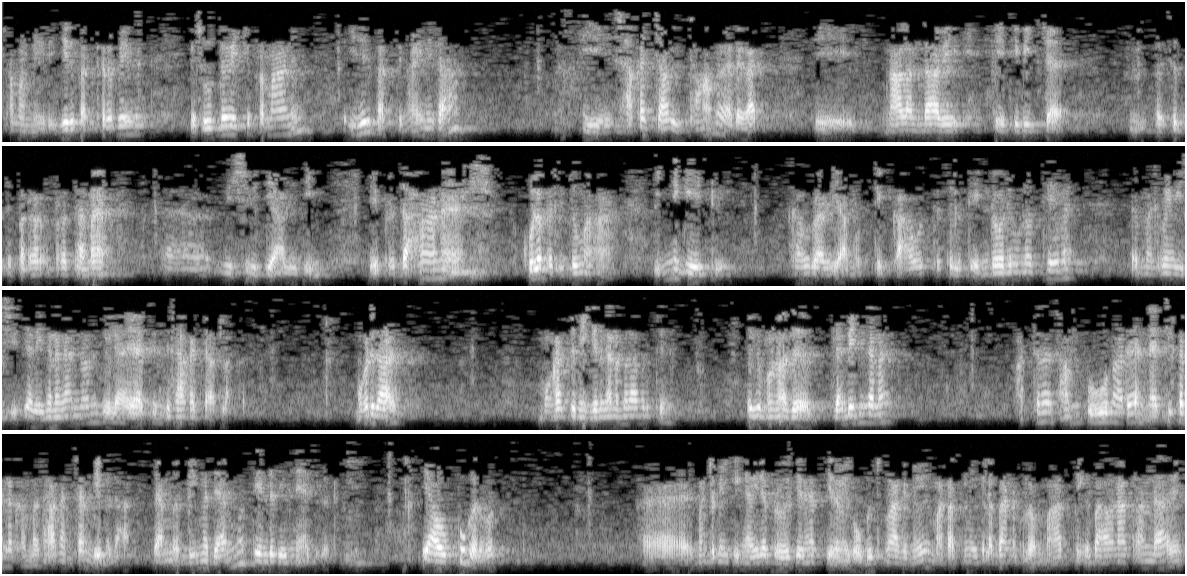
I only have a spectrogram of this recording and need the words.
Taman මේ ඉදිරිපත් කරපේක ඒ සුද්ධ වෙච්ච ප්‍රමාණය ඉදිරිපත් වෙනවා. ඒ නිසා මේ සාකච්ඡාව ඉතාම වැදගත්. ඒ නාලන්දාවේ ඒ තිබිච්ච ප්‍රසිද්ධ ප්‍රථම විශ්වවිද්‍යාලයේදී ඒ ප්‍රධාන කුලපතිතුමා ඉන්නේ ගේට්ටුවේ. කවුරු හරි යමුත් එක්ක ආවොත් ඇතුළට එන්න ඕනේ වුණොත් එහෙම මට මේ විශ්වවිද්‍යාලය ඉගෙන ගන්න ඕනේ කියලා එයාට සාකච්ඡාවක් ලක් කරනවා. මොකටද ආවේ? මොකද්ද මේ ඉගෙන ගන්න බලාපොරොත්තු වෙන්නේ? ඒක මොනවද ලැබෙන්නේ තමයි? අතන සම්පූර්ණ අර නැති කරන කම සාකච්ඡා බිම දාන්න. දැන් බිම දැම්මොත් එන්න දෙන්නේ නැහැ ඇතුළට. එයා ඔප්පු කරොත් මට මේකෙන් ඇවිල්ලා ප්‍රයෝජනයක් තියෙන මේක ඔබතුමාගේ නෙවෙයි මටත් මේක ලබන්න පුළුවන් මාත් මේක භාවනා කරන්න ආවේ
